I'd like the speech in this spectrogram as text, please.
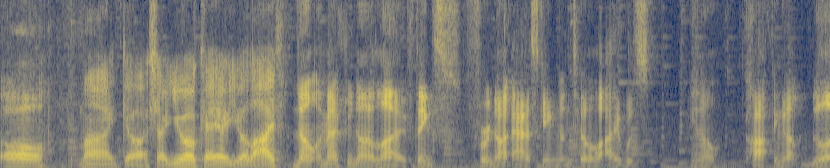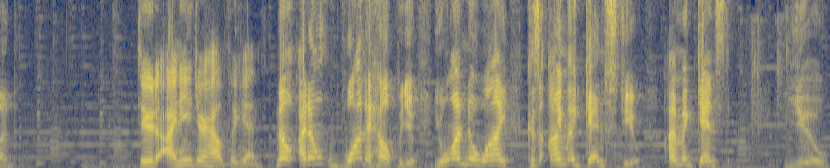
Oh my gosh, are you okay? Are you alive? No, I'm actually not alive. Thanks for not asking until I was, you know, coughing up blood. Dude, I need your help again. No, I don't want to help you. You want to know why? Because I'm against you. I'm against you,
